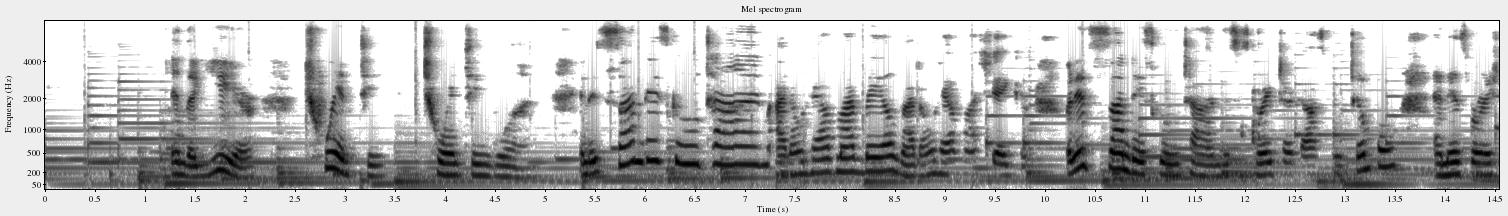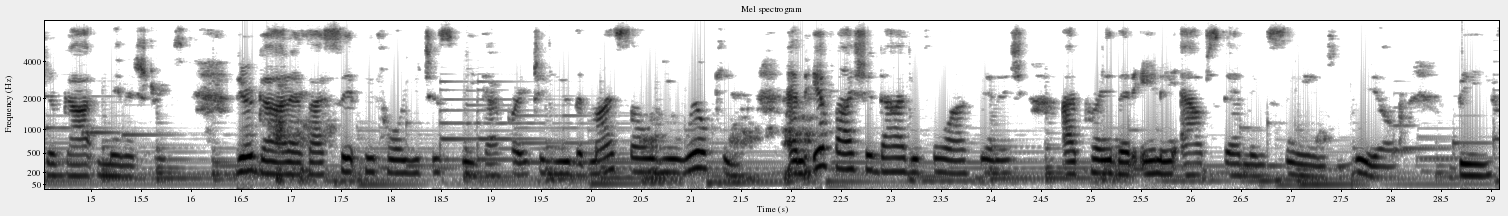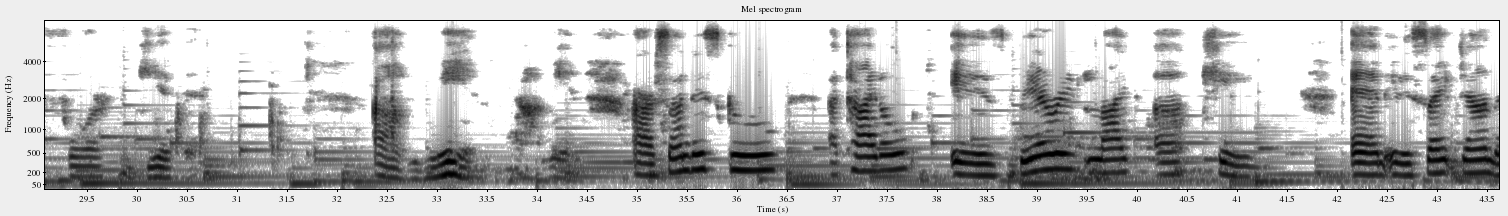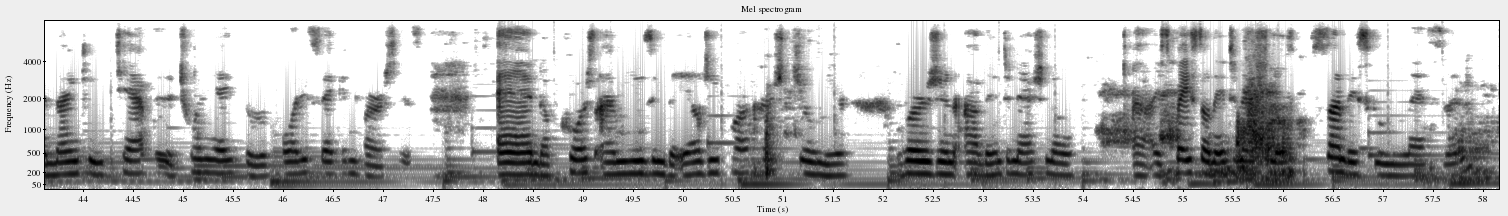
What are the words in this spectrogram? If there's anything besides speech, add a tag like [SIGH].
in the year 2021 and it's Sunday school time. I don't have my bells, I don't have my shaker, but it's Sunday school time. This is Great Church Gospel Temple and Inspiration of God Ministries. Dear God, as I sit before you to speak, I pray to you that my soul you will keep. And if I should die before I finish, I pray that any outstanding sins will be forgiven. Amen. Amen. Our Sunday school title is Buried Like a King. And it is St. John, the 19th chapter, the 28th through the 42nd verses. And of course, I'm using the L.G. Parkhurst Jr. version of the International, uh, it's based on the International Sunday School lesson.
